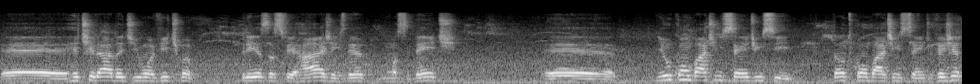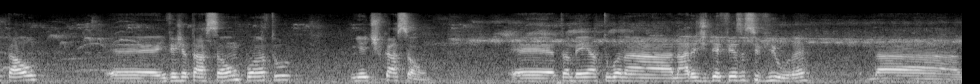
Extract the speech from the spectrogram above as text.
é, retirada de uma vítima presa às ferragens, né, num acidente, é, e o combate a incêndio em si, tanto combate a incêndio vegetal, em vegetação, quanto em edificação é, também atua na, na área de defesa civil, né? Na,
